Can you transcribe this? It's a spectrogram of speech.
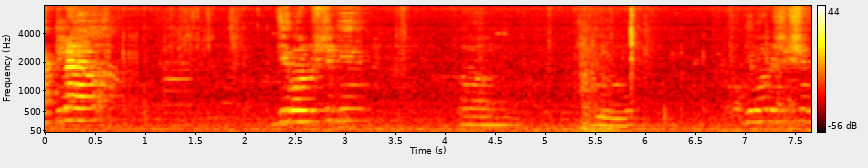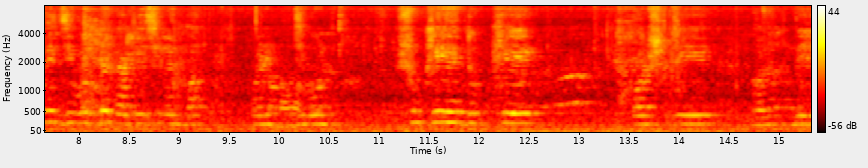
একলা যে মানুষটিকে যে মানুষের সঙ্গে জীবনটা কাটিয়েছিলেন বা মানে জীবন সুখে, দুঃখে, কষ্টে, আনন্দে।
